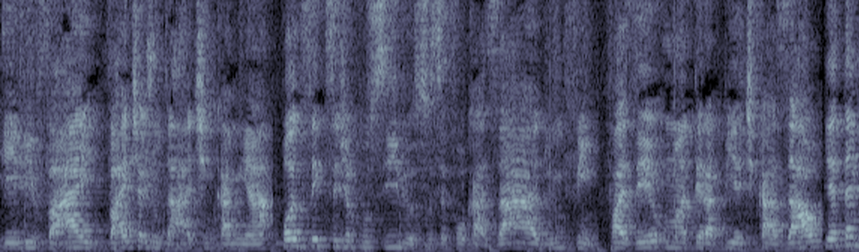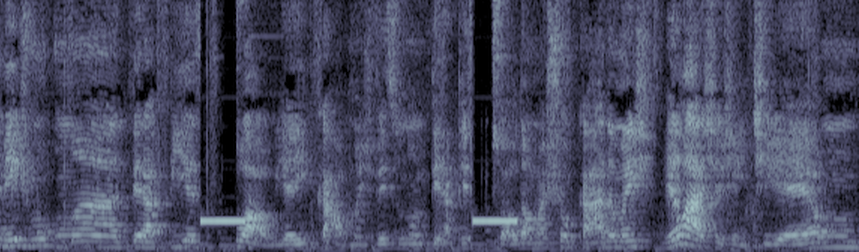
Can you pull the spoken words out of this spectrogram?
Ele vai vai te ajudar, te encaminhar. Pode ser que seja possível, se você for casado, enfim, fazer uma terapia de casal e até mesmo uma terapia sexual. E aí, calma, às vezes o nome terapia sexual dá uma chocada, mas relaxa, gente. É um,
